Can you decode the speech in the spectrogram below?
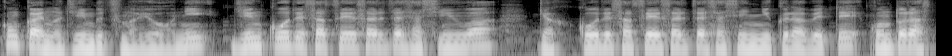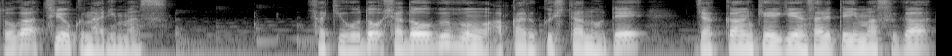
今回の人物のように人工で撮影された写真は逆光で撮影された写真に比べてコントラストが強くなります。先ほどシャドウ部分を明るくしたので若干軽減されていますが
